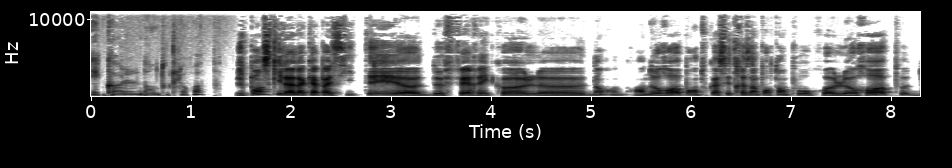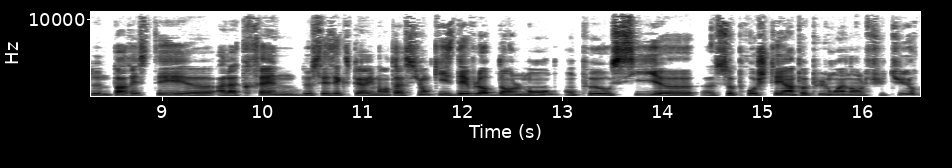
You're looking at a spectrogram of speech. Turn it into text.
école dans toute l'Europe? Je pense qu'il a la capacité de faire école en Europe. En tout cas, c'est très important pour l'Europe de ne pas rester à la traîne de ces expérimentations qui se développent dans le monde. On peut aussi se projeter un peu plus loin dans le futur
